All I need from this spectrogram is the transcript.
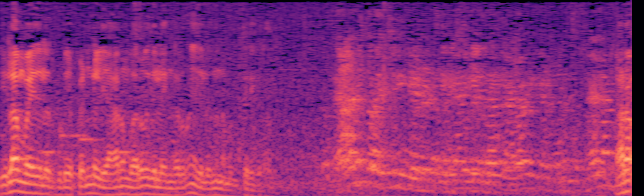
இளம் வயதில் இருக்கக்கூடிய பெண்கள் யாரும் வருவதில்லைங்கிறதும் இதிலிருந்து நமக்கு தெரிகிறது. யாரோ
